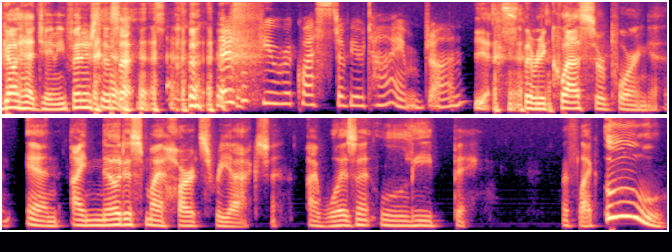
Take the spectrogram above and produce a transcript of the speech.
Go ahead, Jamie, finish the sentence. There's a few requests of your time, John. yes, the requests are pouring in. And I noticed my heart's reaction. I wasn't leaping with, like, ooh,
